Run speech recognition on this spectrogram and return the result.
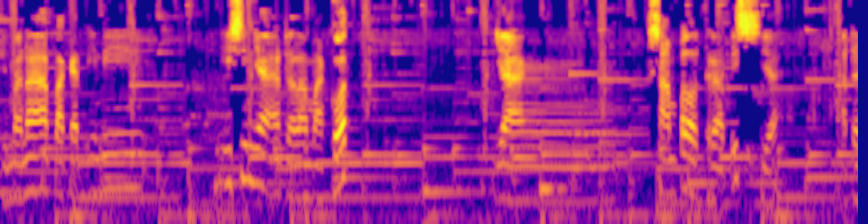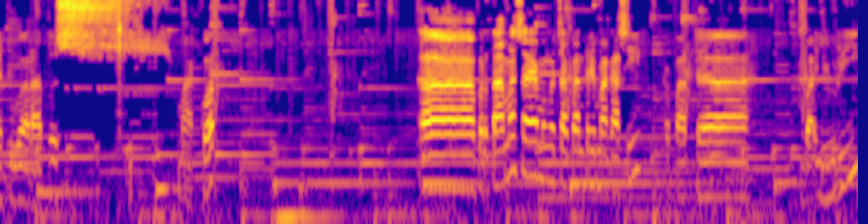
Di mana paket ini isinya adalah magot yang sampel gratis ya. Ada 200 magot Uh, pertama saya mengucapkan terima kasih kepada Mbak Yuri,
